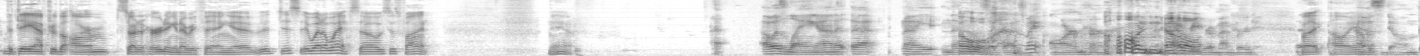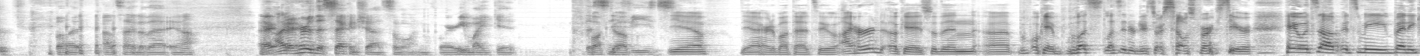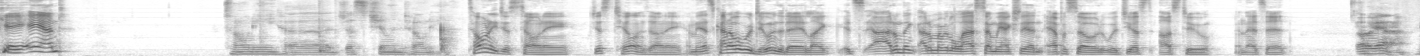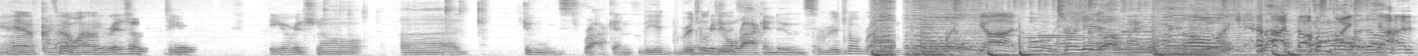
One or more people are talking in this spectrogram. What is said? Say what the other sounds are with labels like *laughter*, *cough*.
the day after the arm started hurting and everything, it, it just it went away. So it was just fine. Yeah. I was laying on it that night, and then I was Oh. like, why does my arm *laughs* hurt? Oh no! I remembered. Like, oh yeah. I was dumb, but outside of that, yeah. Yeah, I, I- heard the second shot's the one where you might get the fucked up. Yeah, yeah, I heard about that too. I heard. Okay, so then, uh, okay, let's let's introduce ourselves *laughs* first here. Hey, what's up? It's me, Benny K, and Tony, uh, just chilling, Tony. Tony. Just Tony, just chilling, Tony. I mean, that's kind of what we're doing today. Like, it's. I don't think I don't remember the last time we actually had an episode with just us two, and that's it. Oh yeah, yeah. Yeah, it's been a while. The original, the, the original uh, dudes rocking. The original, original dudes. rocking dudes. Original rockin' Oh my god! Holy Turn it Oh up. my lord! Oh my *laughs* god! Oh my god!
